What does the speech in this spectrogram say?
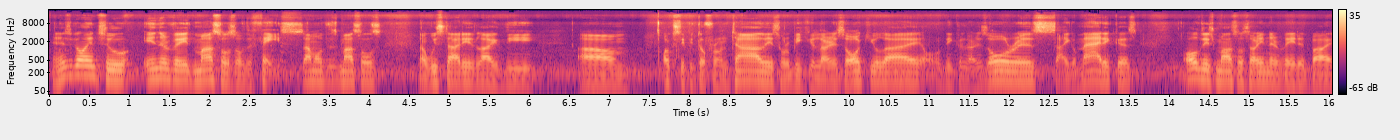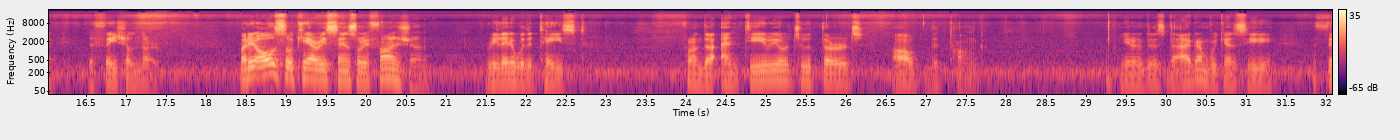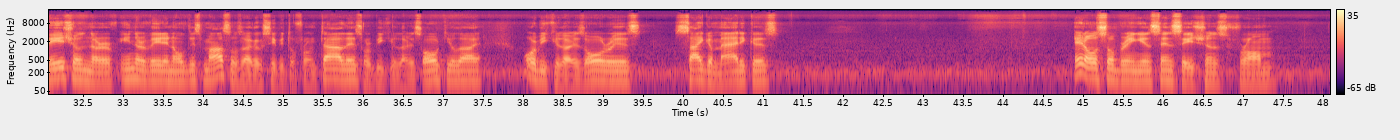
and it's going to innervate muscles of the face some of these muscles that we studied, like the um, occipitofrontalis, orbicularis oculi, orbicularis oris, zygomaticus. All these muscles are innervated by the facial nerve. But it also carries sensory function related with the taste from the anterior two thirds of the tongue. Here in this diagram, we can see the facial nerve innervating all these muscles like the occipitofrontalis, orbicularis oculi, orbicularis oris, zygomaticus. It also brings in sensations from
